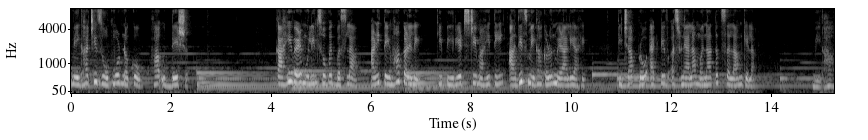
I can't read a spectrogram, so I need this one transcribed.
मेघाची झोपमोड नको हा उद्देश. काही वेळ मुलींसोबत बसला आणि तेव्हा कळले की पिरियड्सची माहिती आधीच मेघाकडून मिळाली आहे. तिच्या प्रोॲक्टिव्ह असण्याला मनातच सलाम केला. मेघा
